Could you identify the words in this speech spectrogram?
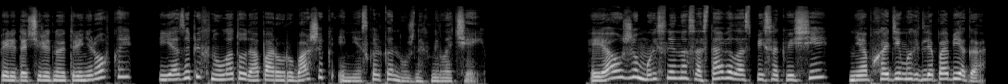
перед очередной тренировкой, я запихнула туда пару рубашек и несколько нужных мелочей. Я уже мысленно составила список вещей, необходимых для побега,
